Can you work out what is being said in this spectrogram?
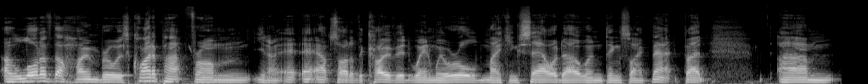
a lot of the homebrewers, quite apart from you know outside of the COVID when we were all making sourdough and things like that, but um,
